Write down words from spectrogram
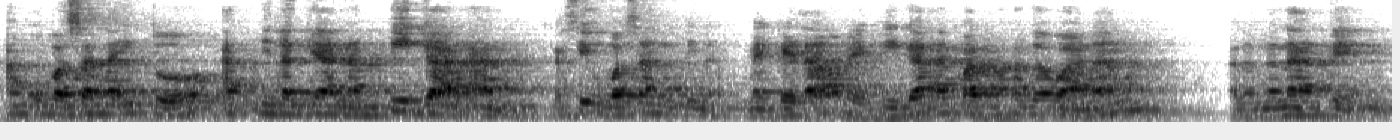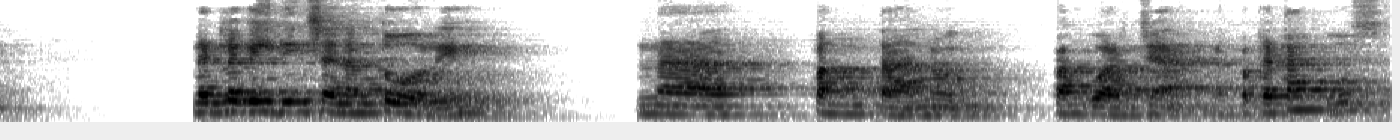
ang ubasan na ito at nilagyan ng pigaan. Kasi ubasan, may kailangan may pigaan para makagawa ng, alam na natin. Naglagay din siya ng tore na pangtanod, panggwardya. At pagkatapos,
